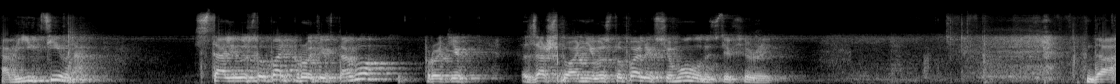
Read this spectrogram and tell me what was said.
Объективно стали выступать против того, против, за что они выступали всю молодость и всю жизнь. Да.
